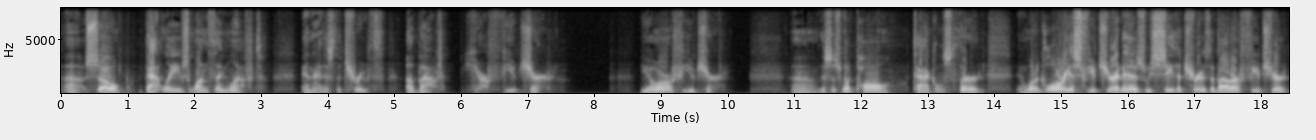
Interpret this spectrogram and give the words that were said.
Uh, so that leaves one thing left, and that is the truth about your future your future. Uh, this is what Paul tackles third. And what a glorious future it is. We see the truth about our future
